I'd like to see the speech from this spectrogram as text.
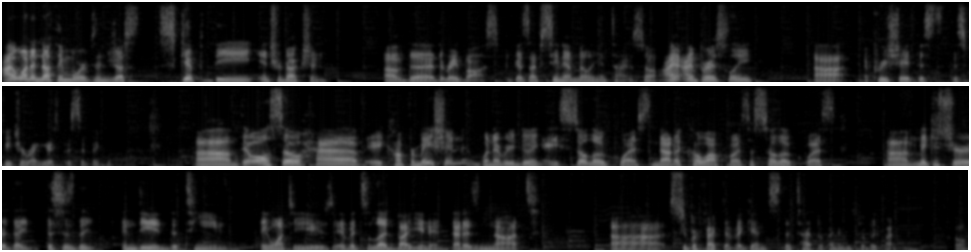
I wanted nothing more than just skip the introduction of the the raid boss because I've seen it a million times. So I, I personally uh, appreciate this this feature right here specifically. Um, they'll also have a confirmation whenever you're doing a solo quest, not a co-op quest, a solo quest, uh, making sure that this is the indeed the team they want to use. If it's led by unit, that is not uh, super effective against the type of enemies you'll be fighting. So,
